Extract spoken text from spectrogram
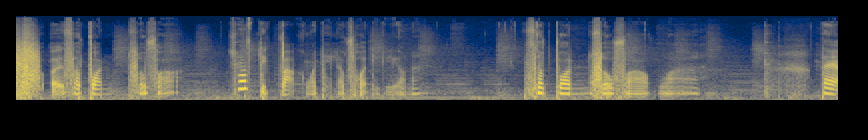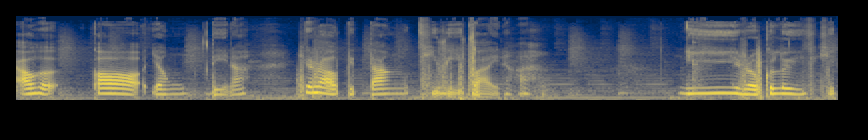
พอร์ตเอ้ยสปอนโซฟาชอบติดปากมาเทเลพอร์ตอีกแล้วนะ สปอนโซฟาออกมา แต่เอาเหอะก็ยังดีนะ ที่เราติดตั้งทีวีไปนะคะ นี่เราก็เลยคิด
